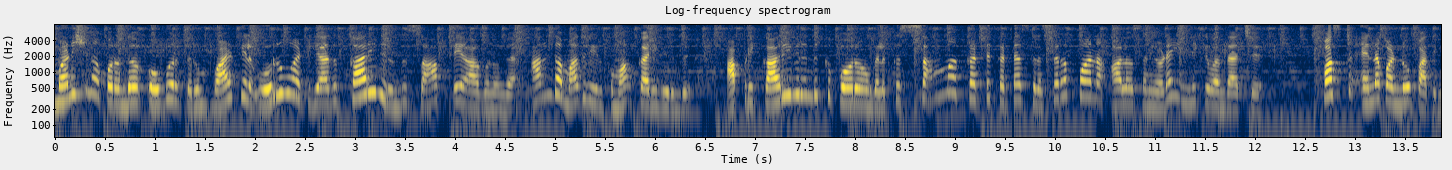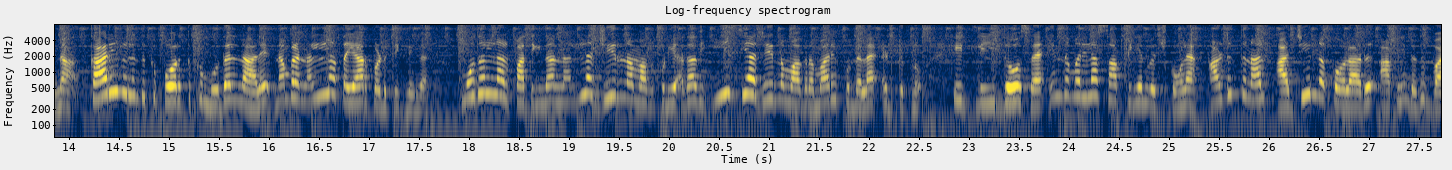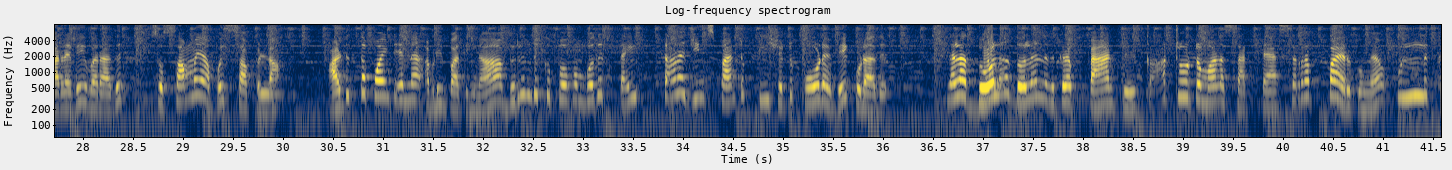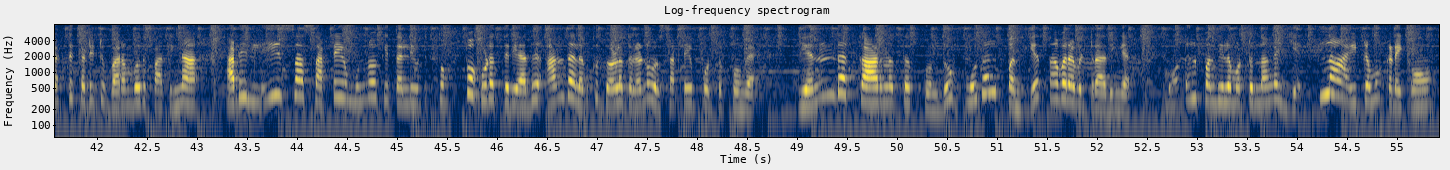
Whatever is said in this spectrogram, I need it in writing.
மனுஷனா பிறந்த ஒவ்வொருத்தரும் வாழ்க்கையில ஒரு வாட்டியாவது கறி விருந்து சாப்பிட்டே ஆகணுங்க. அந்த மாதிரி இருக்குமா கறி விருந்து? அப்படி கறி விருந்துக்கு போறவங்களுக்கு செம்ம கட்டுக்கட்ட சில சிறப்பான ஆலோசனையோட இன்னைக்கு வந்தாச்சு. ஃபர்ஸ்ட் என்ன பண்ணும் பார்த்தீங்கன்னா கறி விருந்துக்கு போகிறதுக்கு முதல் நாளே நம்மளை நல்லா தயார்படுத்திக்கணுங்க. முதல் நாள் பார்த்தீங்கன்னா நல்லா ஜீரணமாகக்கூடிய அதாவது ஈஸியாக ஜீரணமாகிற மாதிரி ஃபுட்டெல்லாம் எடுத்துக்கணும். இட்லி தோசை இந்த மாதிரிலாம் சாப்பிட்டீங்கன்னு வச்சுக்கோங்களேன் அடுத்த நாள் அஜீரண கோளாறு அப்படின்றது வரவே வராது. ஸோ செம்மையாக போய் சாப்பிட்லாம். அடுத்த பாயிண்ட் என்ன அப்படின்னு பார்த்தீங்கன்னா விருந்துக்கு போகும்போது டைட்டான ஜீன்ஸ் பேண்ட்டு டிஷர்ட்டு போடவே கூடாது. நல்லா தொல தொலன்னு இருக்கிற பேண்ட்டு காற்றோட்டமான சட்டை சிறப்பாக இருக்குங்க. ஃபுல்லு கட்டு கட்டிட்டு வரும்போது பார்த்தீங்கன்னா அப்படியே லேசாக சட்டையை முன்னோக்கி தள்ளி விட்டு தொப்பை கூட தெரியாது. அந்த அளவுக்கு தொல தொலன்னு ஒரு சட்டையை போட்டு போங்க. எந்த காரணத்தை கொண்டும் முதல் பந்தியை தவற விட்டுறாதீங்க. முதல் பந்தியில் மட்டும்தாங்க எல்லா ஐட்டமும் கிடைக்கும்.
